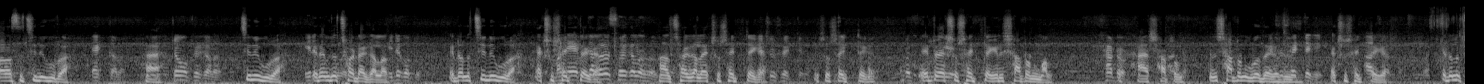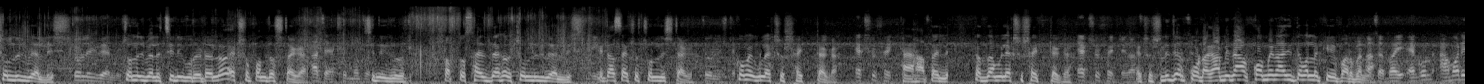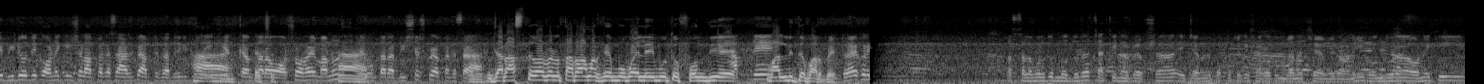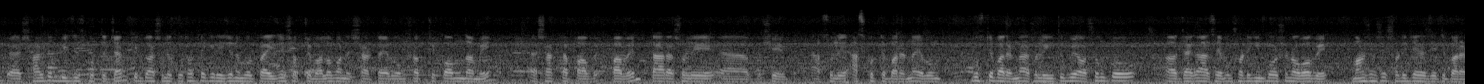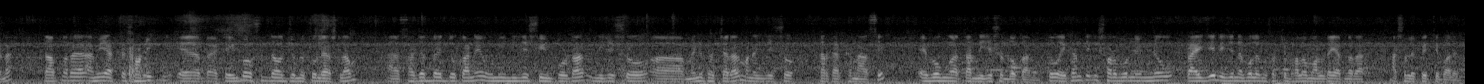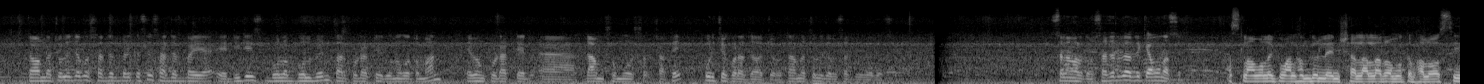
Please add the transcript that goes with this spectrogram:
আছে চিনিগুড়া এক কালার হ্যাঁ। চমৎকার কালার চিনিগুড়া এটা এটা কিন্তু ছয়টা কালার এটা কত? এটা হলো চিনিগুড়া একশো মানে ষাট টাকা। হ্যাঁ ছয় কালার একশো ষাট টাকা। একশো ষাট টাকা। এটা একশো ষাট টাকা। এটা সাটন মাল। হ্যাঁ সাটন। এটা সাটনগুলো দেখা 160 যাচ্ছে। একশো ষাট টাকা। এটা হলো চল্লিশ বিয়াল্লিশ। চল্লিশ বিয়াল্লিশ। বিয়াল্লিশ চিনিগুড়ো এটা হলো একশো পঞ্চাশ টাকা। আচ্ছা পঞ্চাশ। চিনিগুড়ো সব তো সাইজ দেখো চল্লিশ বিয়াল্লিশ। এটা আছে একশো চল্লিশ টাকা। 40 টাকা। কমে এগুলো একশো ষাট টাকা। হ্যাঁ হাতাইলে এটার দাম হলো একশো ষাট টাকা। একশো ষাট টাকা। একশো নিজের প্রোডাক্ট আমি না কমে না দিতে পারলে কেউ পারবে না। আচ্ছা ভাই এখন আমার এই ভিডিও দেখে অনেক ইনশাল আপনার কাছে আসবে। আপনি তাদেরকে হ্যাঁ, দেখেন কারণ তারা আচ্ছা। অসহায় মানুষ হ্যাঁ। এবং তারা বিশ্বাস করে আপনার কাছে হ্যাঁ, আসবে। যারা আসতে পারবে না তারা আমাকে মোবাইলে এই মতো ফোন দিয়ে মাল নিতে পারবে। দয়া করে আসসালামু আলাইকুম বন্ধুরা চাকরিনা ব্যবসা এই চ্যানেলের পক্ষ থেকে স্বাগতম জানাচ্ছি আমি রনি। বন্ধুরা, অনেকেই শার্টের বিজনেস করতে চান, কিন্তু আসলে কোথা থেকে রিজনেবল প্রাইসে সবচেয়ে ভালো মানের শার্টটা এবং সবচেয়ে কম দামে শার্টটা পাবে- পাবেন, তার আসলে সে আসলে আজ করতে পারে না এবং বুঝতে পারেন না। আসলে ইউটিউবে অসংখ্য জায়গা আছে এবং সঠিক ইনফরমেশনের অভাবে মানুষ আসলে সঠিক জায়গায় যেতে পারে না। তো আপনারা, আমি একটা সঠিক একটা ইনফরমেশন দেওয়ার জন্য চলে আসলাম। সাজাদ ভাইয়ের দোকানে উনি নিজস্ব ইম্পোর্টার নিজস্ব ম্যানুফ্যাকচারার মানে নিজস্ব তার কারখানা আছে। এবং তার নিজস্ব দোকান। তো এখান থেকে সর্বনিম্ন প্রাইজে রিজনেবল এবং সবচেয়ে ভালো মালটাই আপনারা আসলে পেতে পারেন। তো আমরা চলে যাব সাজাদ ভাইয়ের কাছে। সাজাদ ভাই ডিটেলস বলবেন, তার প্রোডাক্টের গুণগত মান এবং প্রোডাক্টের দাম সমূহ সাথে পরিচয় করা দেওয়ার জন্য। তো আমরা চলে যাব সাজাদ ভাইয়ের কাছে। সালাম আলাইকুম। সাজাদ ভাই, আপনি কেমন আছেন? আসসালামু আলাইকুম। আলহামদুলিল্লাহ, ইনশাআল্লাহ, আল্লাহর রহমতে ভালো আছি।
